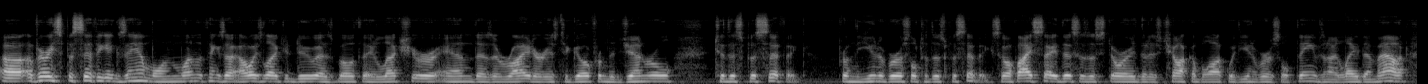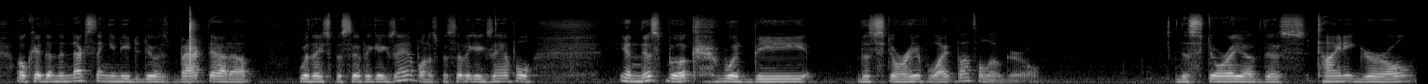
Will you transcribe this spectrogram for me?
Uh, a very specific example, and one of the things I always like to do as both a lecturer and as a writer is to go from the general to the specific, from the universal to the specific. So if I say this is a story that is chock a block with universal themes and I lay them out, okay, then the next thing you need to do is back that up with a specific example. And a specific example in this book would be the story of White Buffalo Girl. The story of this tiny girl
